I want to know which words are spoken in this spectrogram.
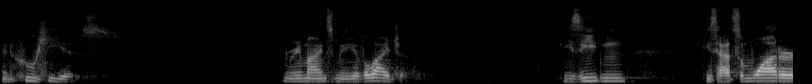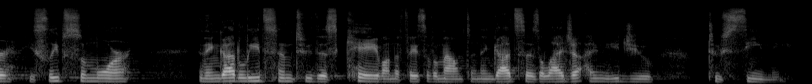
and who he is. It reminds me of Elijah. He's eaten, he's had some water, he sleeps some more. And then God leads him to this cave on the face of a mountain. And God says, Elijah, I need you to see me.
